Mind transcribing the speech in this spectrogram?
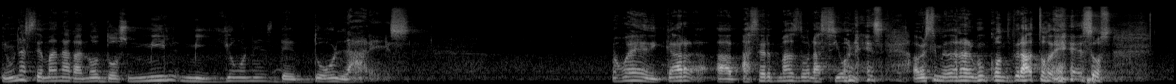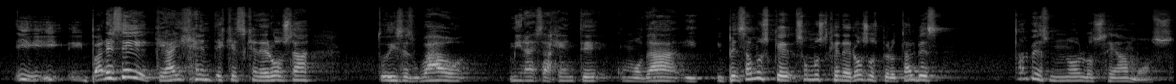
En una semana ganó dos mil millones de dólares. Me voy a dedicar a hacer más donaciones, a ver si me dan algún contrato de esos. Y, parece que hay gente que es generosa. Tú dices, wow, mira esa gente cómo da. Y, pensamos que somos generosos, pero tal vez, tal vez no lo seamos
